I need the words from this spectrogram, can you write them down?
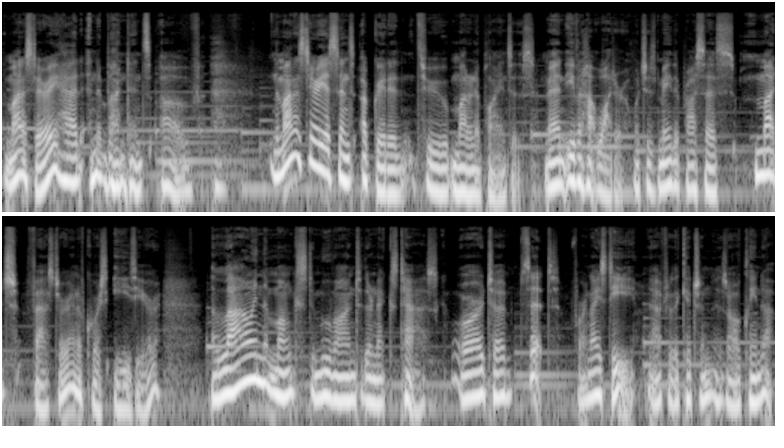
the monastery had an abundance of. The monastery has since upgraded to modern appliances and even hot water, which has made the process much faster and, of course, easier allowing the monks to move on to their next task or to sit for a nice tea after the kitchen is all cleaned up.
